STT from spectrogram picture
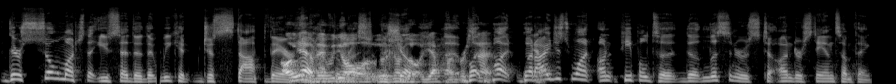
There's so much that you said there that we could just stop there. Oh yeah, we, all, the show. yeah, 100%. Uh, but but but yeah. I just want un- people to the listeners to understand something.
